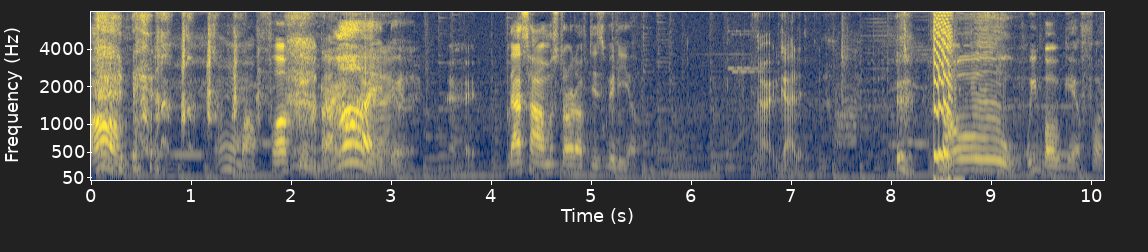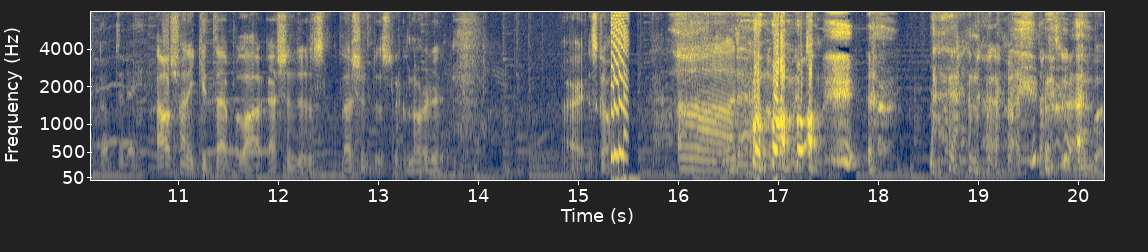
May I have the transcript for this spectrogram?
Oh, oh my fucking god. right, all right, all right, That's how I'm gonna start off this video. all right, got it. No, We both get fucked up today. I was trying to get that block. I should just, I should just ignored it. All right, let's go. Ah,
